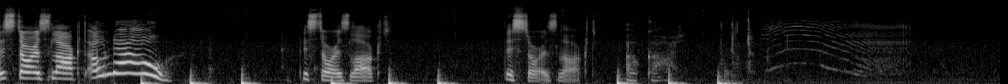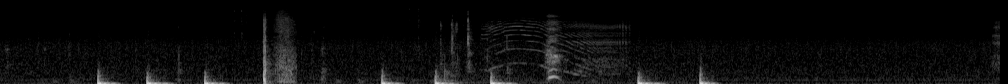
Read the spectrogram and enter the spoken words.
This door is locked. Oh, no! This door is locked. This door is locked. Oh, God. Oh,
